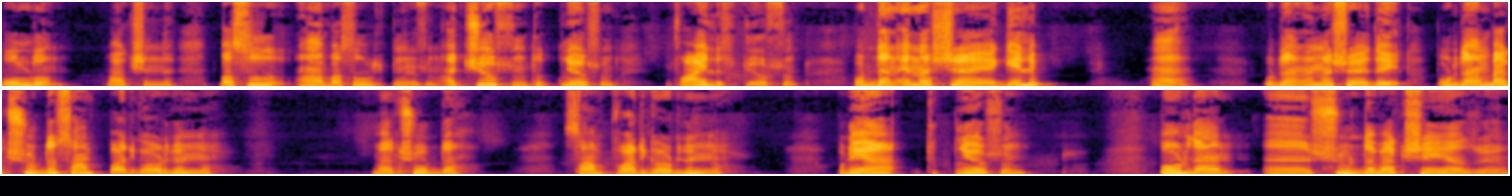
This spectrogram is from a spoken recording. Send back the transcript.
Buldun. Bak şimdi. Basıl ha basılı tutmuyorsun. Açıyorsun, tıklıyorsun. File istiyorsun. Buradan en aşağıya gelip ha buradan en aşağıya değil. Buradan bak şurada samp var gördün mü? Bak şurada. Samp var gördün mü? Buraya tıklıyorsun. Buradan e, şurada bak şey yazıyor.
